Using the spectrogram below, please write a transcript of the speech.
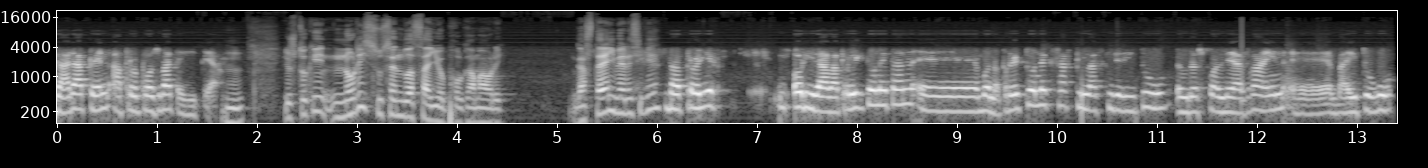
garapen apropos bat egitea. Mm. Justuki, nori zuzendua zaio programa hori? Gaztea ibereziki? Ba, proiekt, hori da, ba, proiektu honetan, e, bueno, proiektu honek zazpi bazkide ditu, Euroeskualdeaz gain, e, ba, ditugu,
